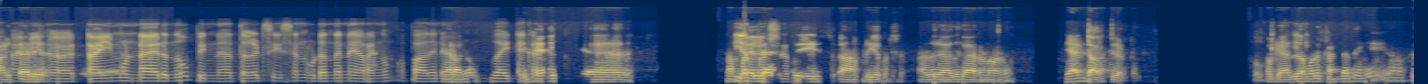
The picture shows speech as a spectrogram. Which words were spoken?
ആൾക്കാര് ടൈം ഉണ്ടായിരുന്നു. പിന്നെ തേർഡ് സീസൺ ഉടൻ തന്നെ ഇറങ്ങും. അപ്പൊ അതിന്. മുമ്പായിട്ട് പ്രിയ പ്രശ്നം അത് അത് കാരണമാണ് ഞാൻ ഡാർക്ക് കണ്ടത്. ഓക്കെ അത് നമ്മൾ കണ്ടതിന് നമുക്ക്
